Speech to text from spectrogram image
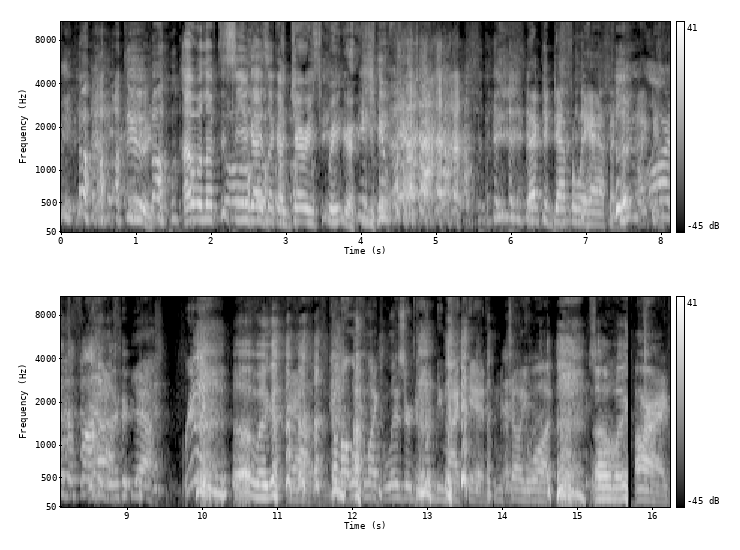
dude. I would love to see you guys like on Jerry Springer. You, That could definitely happen. I You could- are the father. yeah. yeah. Really? oh my god. Yeah. Come on, looking like lizard. It would be my kid. Let me tell you what. Oh my. All right.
